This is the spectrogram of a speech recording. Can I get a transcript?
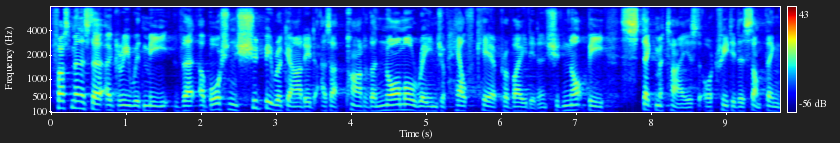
First Minister agree with me that abortion should be regarded as a part of the normal range of health care provided and should not be stigmatised or treated as something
